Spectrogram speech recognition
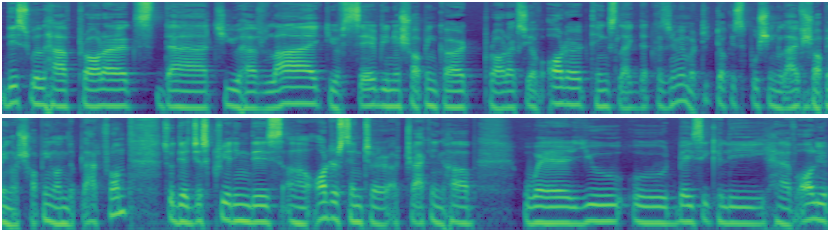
This will have products that you have liked, you have saved in your shopping cart, products you have ordered, things like that. Because remember, TikTok is pushing live shopping or shopping on the platform. So they're just creating this uh, order center, a tracking hub where you would basically have all your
